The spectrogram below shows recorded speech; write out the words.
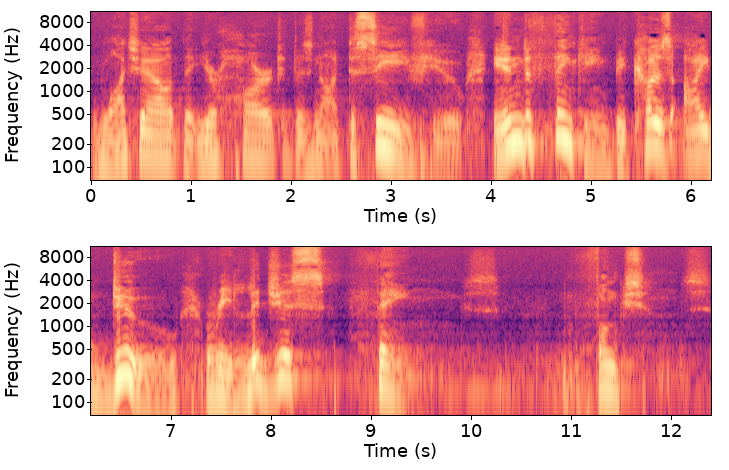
Watch out that your heart does not deceive you into thinking because I do religious things, functions,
